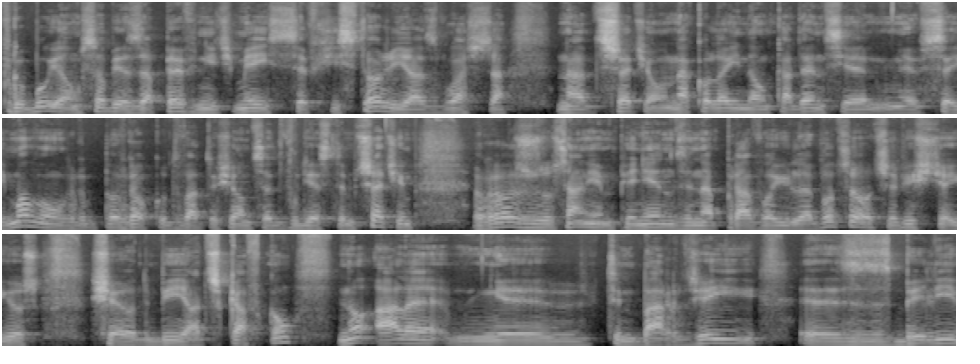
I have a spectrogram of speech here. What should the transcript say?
próbują sobie zapewnić miejsce w historii, a zwłaszcza na trzecią, na kolejną kadencję sejmową w roku 2023 rozrzucaniem pieniędzy na prawo i lewo, co oczywiście już się odbija czkawką, no ale e, tym bardziej z- byli,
